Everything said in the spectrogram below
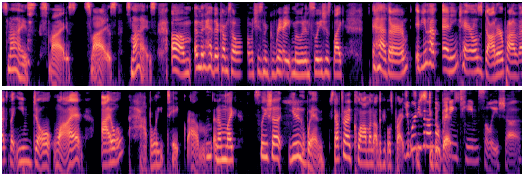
smize, smize, smize, smize. Um, and then Heather comes home and she's in a great mood, and Saleisha's like, Heather, if you have any Carol's daughter products that you don't want, I will happily take them. And I'm like, Saleisha, you didn't win. Stop trying to clomb on other people's prizes. You weren't even on the winning team, Saleisha.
